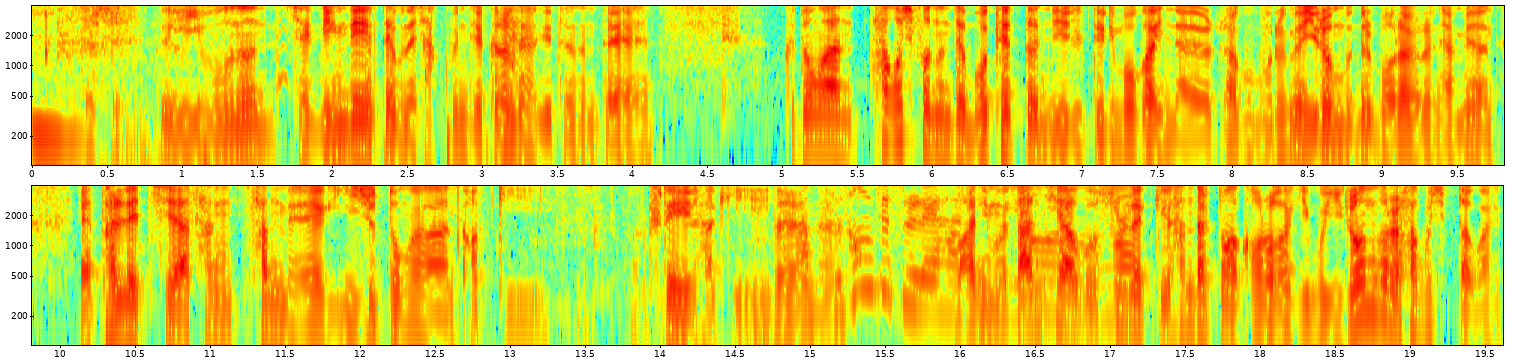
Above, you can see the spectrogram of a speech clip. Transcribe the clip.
음. 될수 있는. 그 이분은 제 닉네임 때문에 자꾸 이제 그런 생각이 드는데 그동안 하고 싶었는데 못했던 일들이 뭐가 있나요라고 물으면 이런 분들 뭐라 그러냐면 애팔래치아 산, 산맥 2주 동안 걷기 막 trail 하기 네, 아, 네. 무슨 성지순례 하기 뭐 아니면 뭐 산티아고 순례길 한 달 동안 걸어가기 뭐 이런 거를 하고 싶다고 해요.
